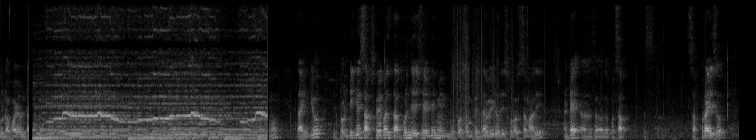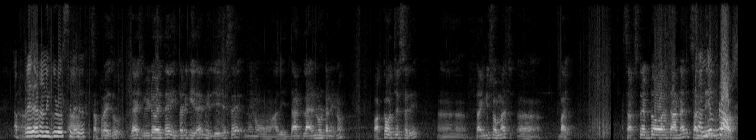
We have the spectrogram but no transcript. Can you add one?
రుణపడి ఉంటాం thank you twenty K subscribers డబ్బుని చేసేయండి. మేము మీకోసం పెద్ద వీడియో తీసుకొని వస్తాం అది. అంటే అదొక సబ్ సర్ప్రైజ్ అప్రధానానికి కూడా వస్తలేదు. సర్ప్రైజ్ గైస్ వీడియో అయితే ఇంతటికి ఇదే. మీరు చేసేస్తే నేను అది దాని ప్లాన్లో ఉంటా నేను. పక్కా వచ్చేస్తుంది. Thank you so much bye subscribe to our channel Vlogs.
